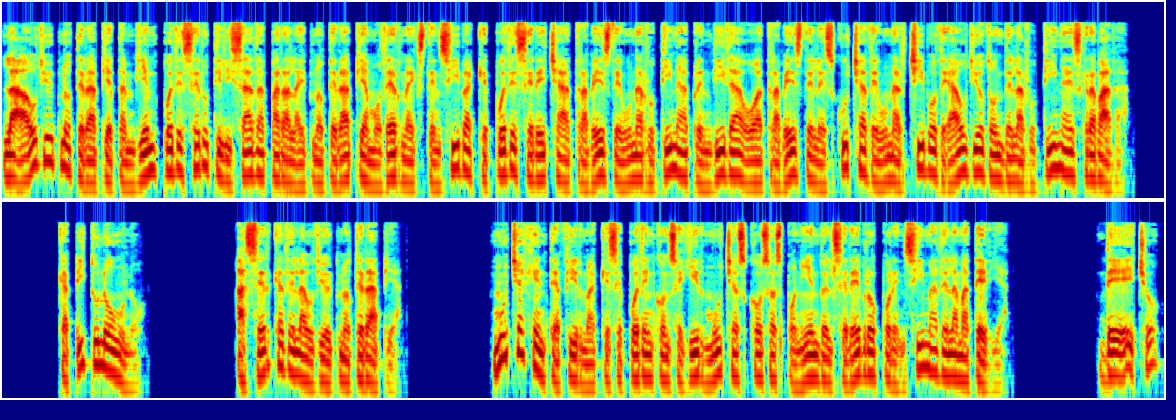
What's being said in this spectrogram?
La audiohipnoterapia también puede ser utilizada para la hipnoterapia moderna extensiva que puede ser hecha a través de una rutina aprendida o a través de la escucha de un archivo de audio donde la rutina es grabada. Capítulo 1. Acerca de la audiohipnoterapia. Mucha gente afirma que se pueden conseguir muchas cosas poniendo el cerebro por encima de la materia. De hecho,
